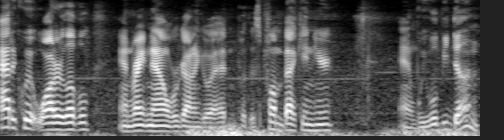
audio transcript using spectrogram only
adequate water level. And right now we're gonna go ahead and put this pump back in here and we will be done.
